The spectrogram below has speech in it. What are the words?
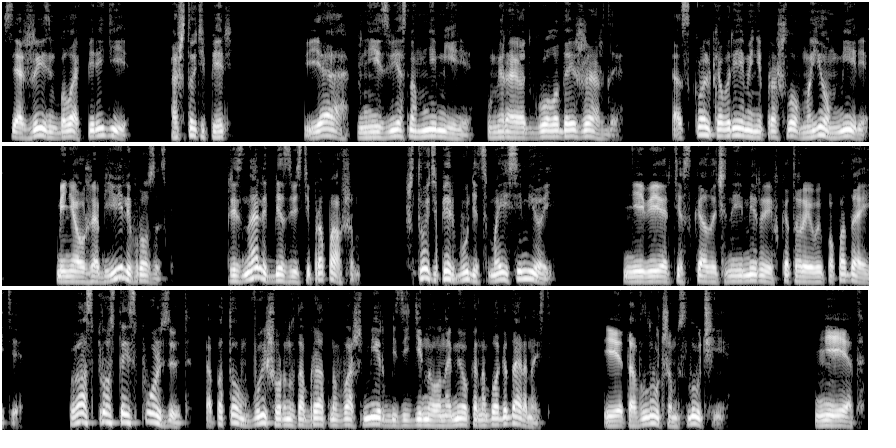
Вся жизнь была впереди. А что теперь? Я в неизвестном мне мире, умираю от голода и жажды. А сколько времени прошло в моем мире? Меня уже объявили в розыск? Признали без вести пропавшим? Что теперь будет с моей семьей? Не верьте в сказочные миры, в которые вы попадаете. Вас просто используют, а потом вышвырнут обратно в ваш мир без единого намека на благодарность. И это в лучшем случае. Нет,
